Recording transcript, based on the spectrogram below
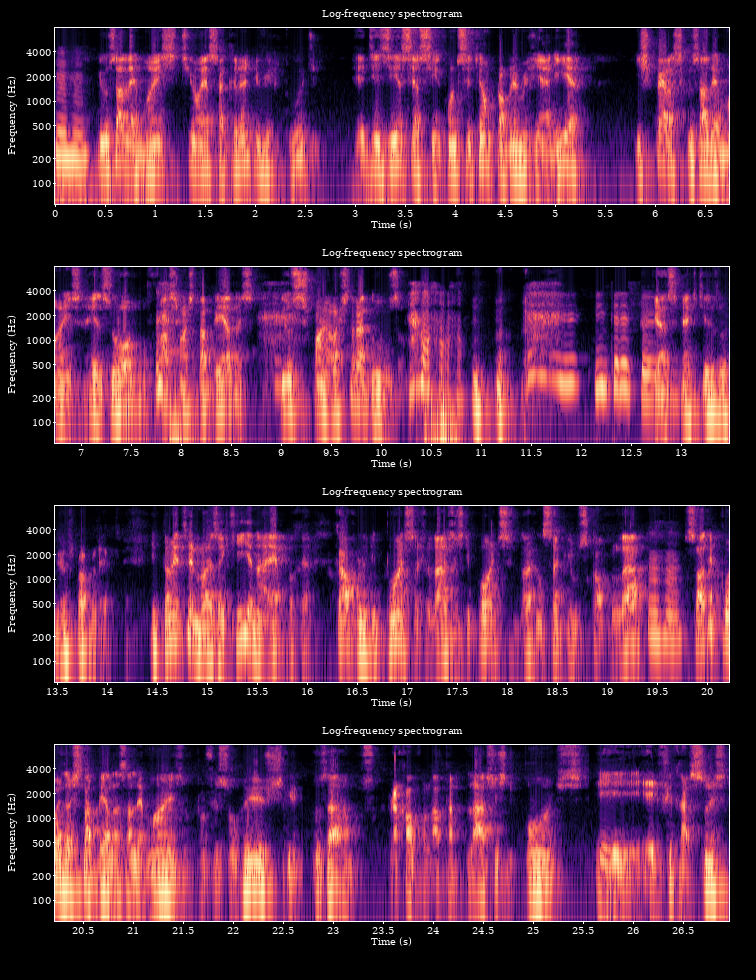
Uhum. E os alemães tinham essa grande virtude. Dizia-se assim, quando se tem um problema de engenharia, espera-se que os alemães resolvam, façam as tabelas e os espanhóis traduzam. Interessante. Que é assim a gente resolveu os problemas. Então, entre nós aqui, na época, cálculo de pontes, as lajes de pontes, nós não sabíamos calcular. Uhum. Só depois das tabelas alemãs, o professor Rich, que usávamos para calcular lajes de pontes, edificações,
